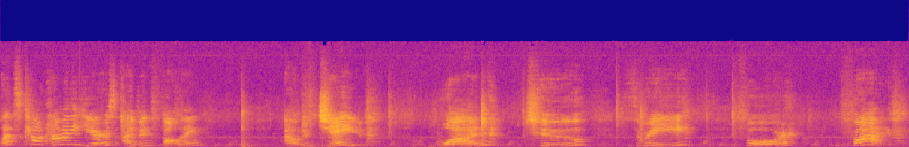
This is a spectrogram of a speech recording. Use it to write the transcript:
Let's count how many years I've been falling out of jade. One, two, three, four, five.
